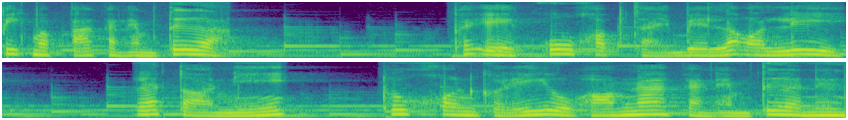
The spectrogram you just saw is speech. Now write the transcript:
ปิกมาปากันแฮมเตอร์ พระเอกอู้ขอบใจเบนและออลลี่ และตอนนี้ทุกคนก็ได้อยู่พร้อมหน้ากันแฮมเตอร์หนึ่ง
